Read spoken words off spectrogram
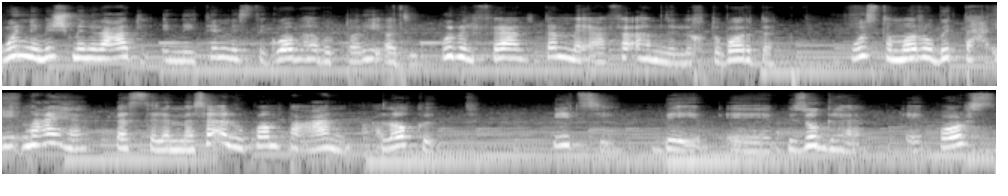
وإن مش من العدل إن يتم استجوابها بالطريقة دي وبالفعل تم إعفائها من الاختبار ده واستمروا بالتحقيق معاها. بس لما سألوا بامب عن علاقة بيتسي آه، بزوجها آه، بورس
